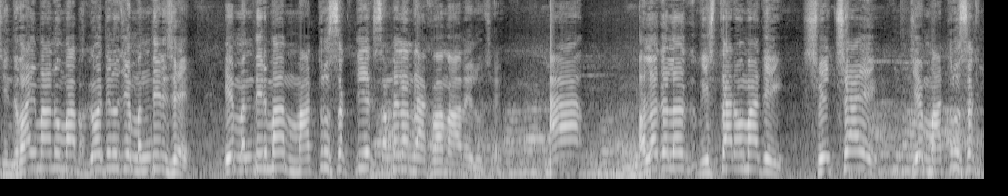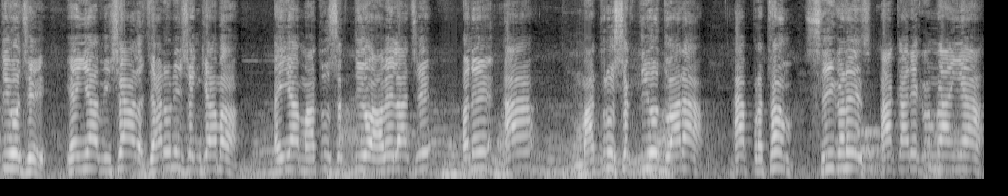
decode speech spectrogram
સિંધવાઈ માનું માં ભગવતીનું જે મંદિર છે, એ મંદિરમાં માતૃશક્તિ એક સંમેલન રાખવામાં આવેલું છે. આ અલગ અલગ વિસ્તારોમાંથી સ્વેચ્છાએ જે માતૃશક્તિઓ છે, એ અહીંયા વિશાળ હજારોની સંખ્યામાં અહીંયા માતૃશક્તિઓ આવેલા છે અને આ માતૃશક્તિઓ દ્વારા આ પ્રથમ શ્રી ગણેશ આ કાર્યક્રમના અહીંયા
